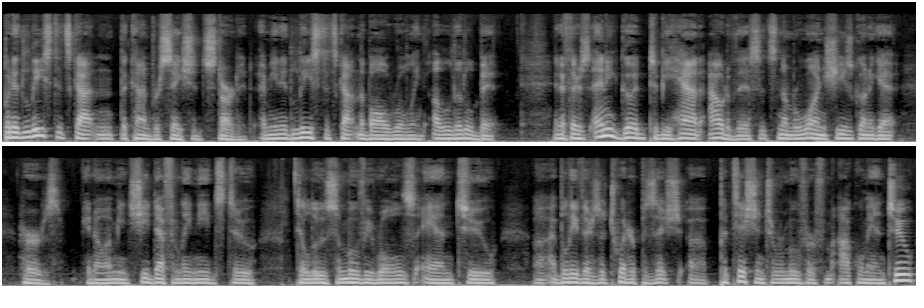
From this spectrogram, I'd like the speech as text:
But at least it's gotten the conversation started. I mean, at least it's gotten the ball rolling a little bit. And if there's any good to be had out of this, it's number one, she's going to get hers. You know, I mean, she definitely needs to to lose some movie roles and to. Uh, I believe there's a Twitter position, uh, petition to remove her from Aquaman 2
